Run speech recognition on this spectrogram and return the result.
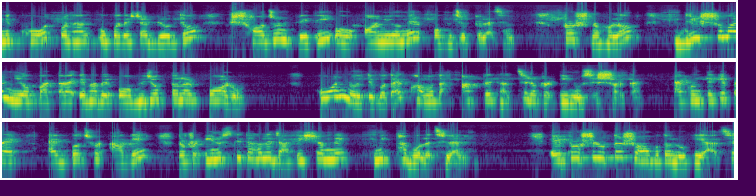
তিনি খোদ প্রধান উপদেষ্টার বিরুদ্ধেও স্বজন প্রীতি ও অনিয়মের অভিযোগ তুলেছেন। প্রশ্ন হলো, দৃশ্যমান নিয়োগকর্তারা এভাবে অভিযোগ তোলার পরও কোন নৈতিকতায় ক্ষমতা আঁকড়ে থাকছে ডক্টর ইনুসের সরকার? এখন থেকে প্রায় এক বছর আগে ডক্টর ইনুস কি তাহলে জাতির সামনে মিথ্যা বলেছিলেন? এই প্রশ্নের উত্তর সম্ভবত লুকিয়ে আছে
